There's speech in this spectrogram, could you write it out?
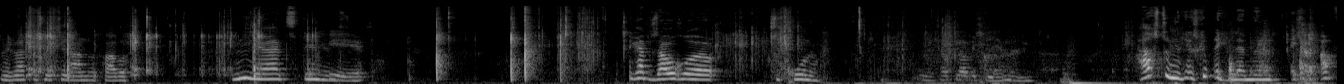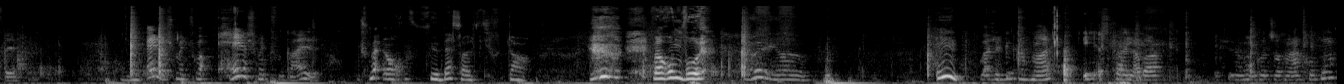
Nein, warte, ich möchte eine andere Farbe. Nimm jetzt den Okay. hier. Ich habe saure Zitrone. Ich habe, glaube ich, Lemon. Hast du nicht? Es gibt nicht Lemon. Ich habe Apfel. Ey, das schmeckt hey, das schmeckt voll geil. Schmeckt auch viel besser als die da. Warum wohl? Mm. Warte, gib noch mal. Ich esse keinen, aber ich will noch mal kurz was nachgucken.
